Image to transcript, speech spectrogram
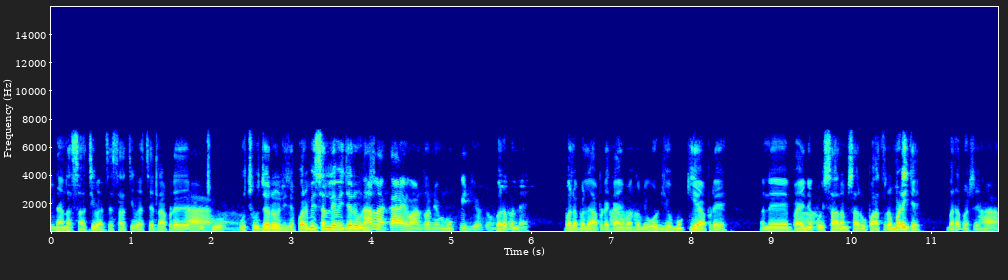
ના ના સાચી વાત છે સાચી વાત છે. એટલે આપણે પૂછવું પૂછવું જરૂરી છે. પરમિશન લેવી જરૂરી છે. ના કાંઈ વાંધો નહીં મૂકી દો તમે. બરાબર ને? ભલે ભલે આપણે કાંઈ વાંધો નહીં ઓડિયો મૂકીએ આપણે અને ભાઈને. કોઈ સારામાં સારું પાત્ર મળી જાય. બરાબર છે? હા.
